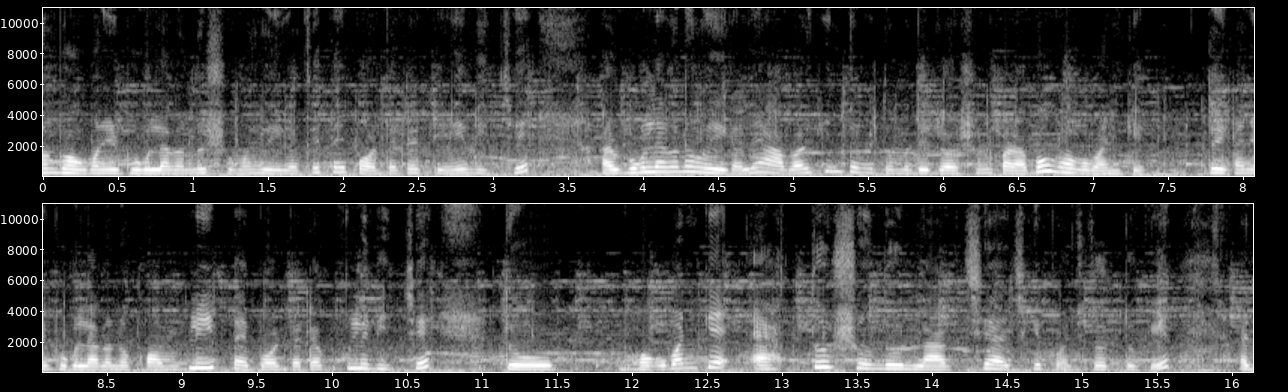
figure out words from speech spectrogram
এখন ভগবানের ভোগ লাগানোর সময় হয়ে গেছে, তাই পর্দাটা টেনে দিচ্ছে। আর ভোগ লাগানো হয়ে গেলে আবার কিন্তু আমি তোমাদের দর্শন করাবো ভগবানকে। তো এখানে ভোগ লাগানো কমপ্লিট তাই পর্দাটা খুলে দিচ্ছে। তো ভগবানকে এত সুন্দর লাগছে আজকে পঞ্চতত্ত্বকে, আর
